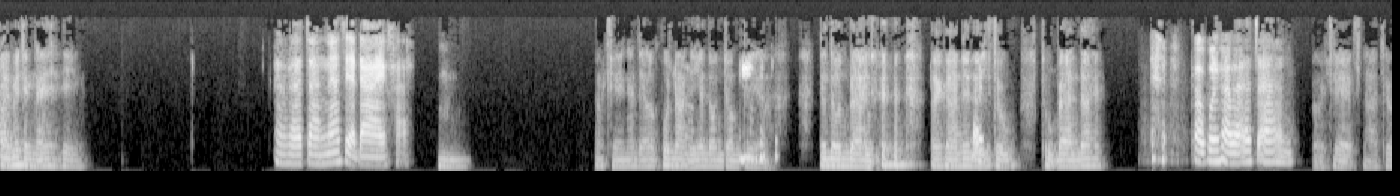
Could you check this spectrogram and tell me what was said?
ไปไม่ถึงไหนทีค่ะอาจารย์น่าเสียดายค่ะ อืม โอเคนะ เดี๋ยวเราพูดหน้านี้จะโดนโจมตีเดี๋ ยวโดนแบนรายการนี้เดี๋ยวจะถูกถูกแบนได้ ขอบคุณค่ะพระอาจารย์ โอเค สาธุ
